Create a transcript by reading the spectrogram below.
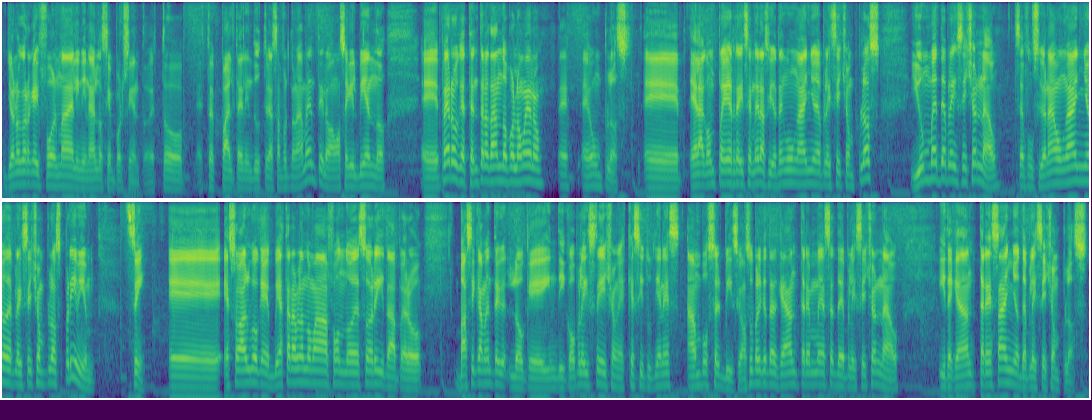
yo no creo que hay forma de eliminarlo 100%. Esto, esto es parte de la industria, desafortunadamente, y lo vamos a seguir viendo. pero que estén tratando por lo menos es un plus. el Agon PR dice: Mira, si yo tengo un año de PlayStation Plus y un mes de PlayStation Now, ¿se funciona un año de PlayStation Plus Premium? Sí, eh, eso es algo que voy a estar hablando más a fondo de eso ahorita, pero básicamente lo que indicó PlayStation es que si tú tienes ambos servicios, vamos a suponer que te quedan tres meses de PlayStation Now y te quedan tres años de PlayStation Plus.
